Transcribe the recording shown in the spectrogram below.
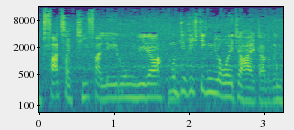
So eine Fahrzeugtieferlegung wieder. Und die richtigen Leute halt da drin.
